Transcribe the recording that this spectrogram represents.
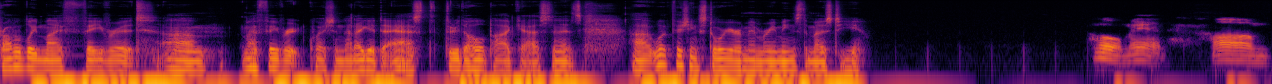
probably my favorite um, my favorite question that I get to ask through the whole podcast, and it's uh, what fishing story or memory means the most to you. Oh man, um,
